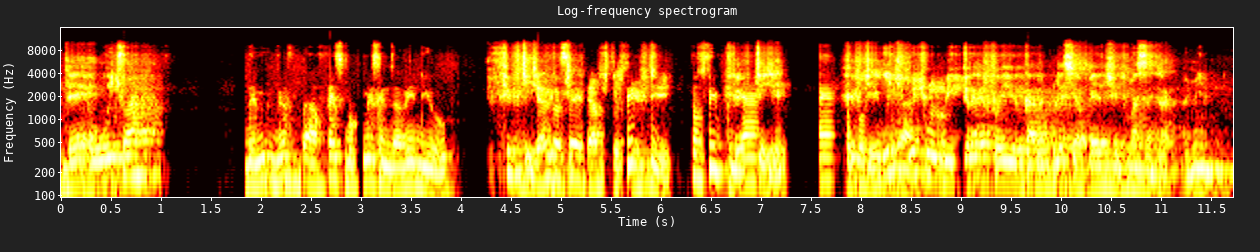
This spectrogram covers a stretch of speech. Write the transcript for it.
The which one? The uh, Facebook Messenger video. 50. Chances 50. said up to 50. It was 50. yeah. 50. Yeah, it was 50, which, yeah. which will be great for you. You can replace your bedsheet messenger. I mean,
